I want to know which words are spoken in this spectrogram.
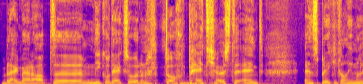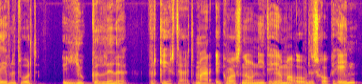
Blijkbaar had uh, Nico Dijkshoorn toch bij het juiste eind. En spreek ik al heel mijn leven het woord ukulele verkeerd uit. Maar ik was nog niet helemaal over de schok heen.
